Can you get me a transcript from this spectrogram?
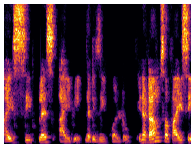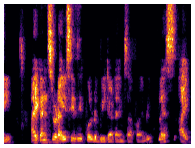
IC plus IB that is equal to, in a terms of IC, I considered IC is equal to beta times of IB plus IB.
